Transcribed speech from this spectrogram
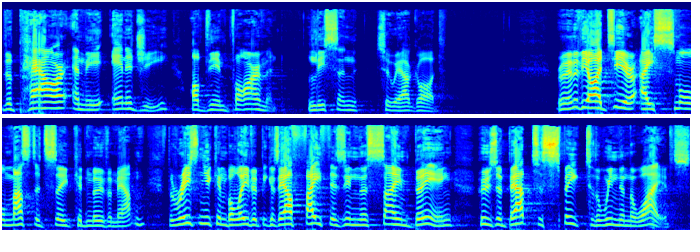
the power and the energy of the environment listen to our God. Remember the idea a small mustard seed could move a mountain? The reason you can believe it because our faith is in the same being who's about to speak to the wind and the waves.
